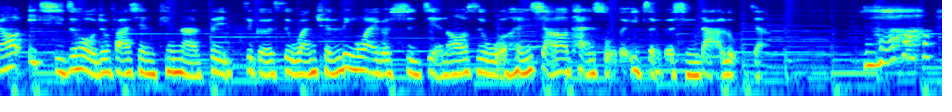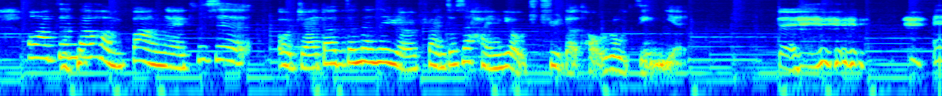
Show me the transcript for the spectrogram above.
然后一骑之后，我就发现，天哪，这这个是完全另外一个世界，然后是我很想要探索的一整个新大陆，这样。哇，真的很棒哎！就是我觉得真的是缘分，就是很有趣的投入经验。对，哎，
